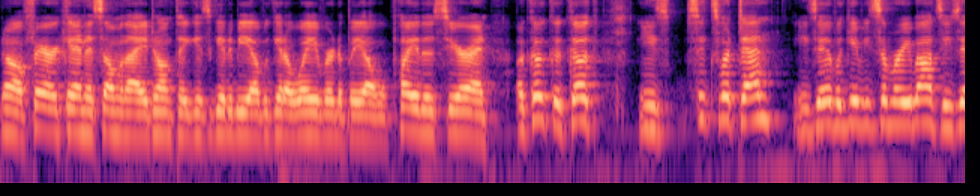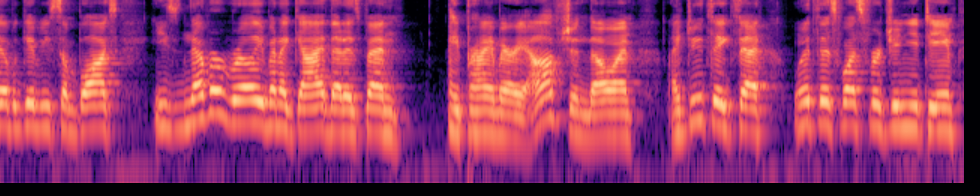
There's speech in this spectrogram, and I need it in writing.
Noah Farrakhan is someone that I don't think is going to be able to get a waiver to be able to play this year. And Akok, Akok, he's six foot ten. He's able to give you some rebounds. He's able to give you some blocks. He's never really been a guy that has been a primary option, though. And I do think that with this West Virginia team,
